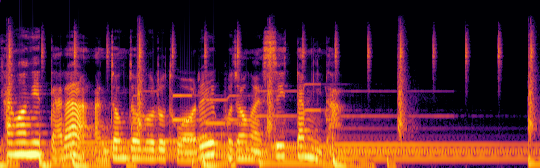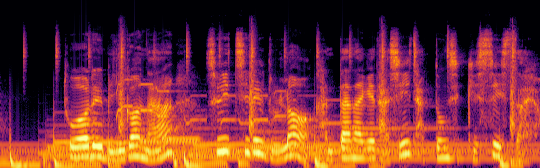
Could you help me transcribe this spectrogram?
상황에 따라 안정적으로 도어를 고정할 수 있답니다. 도어를 밀거나 스위치를 눌러 간단하게 다시 작동시킬 수 있어요.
